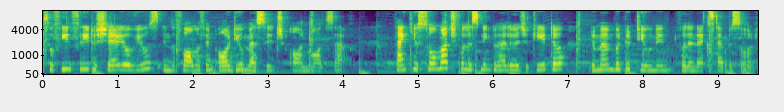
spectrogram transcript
so feel free to share your views in the form of an audio message on WhatsApp. Thank you so much for listening to Hello Educator. Remember to tune in for the next episode.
